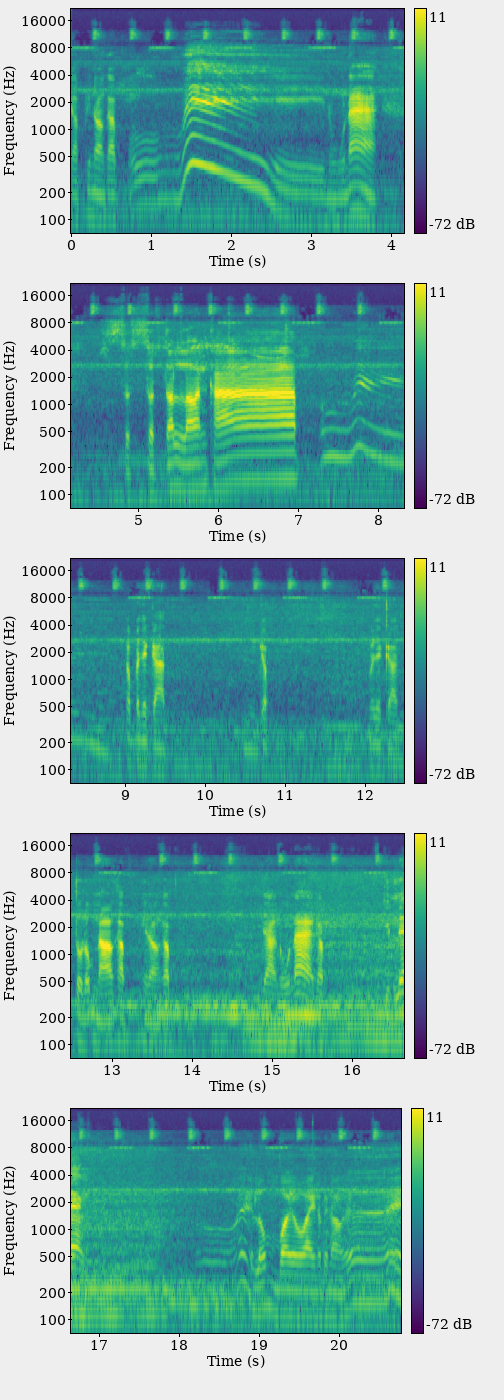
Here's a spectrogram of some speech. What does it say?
ครับพี่น้องครับโอ้ยหนูหน้า สดสดร้อนร้อนครับโอ้ยครับบรรยากาศนี่ครับบรรยากาศตัวลมหนาวครับพี่น้องครับอย่างหนูหน้าครับ กินแรงโอ้ยลมบอยๆครับพี่น้องเอ้ย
